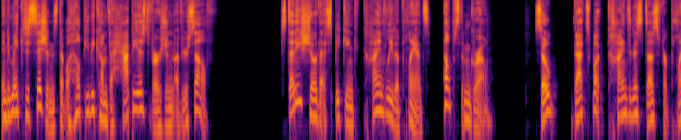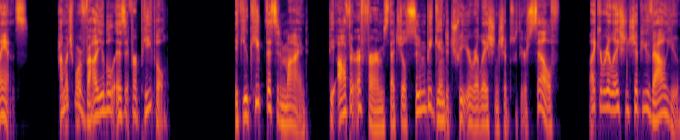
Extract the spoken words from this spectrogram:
and to make decisions that will help you become the happiest version of yourself. Studies show that speaking kindly to plants helps them grow. So that's what kindness does for plants. How much more valuable is it for people? If you keep this in mind, the author affirms that you'll soon begin to treat your relationships with yourself like a relationship you value.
